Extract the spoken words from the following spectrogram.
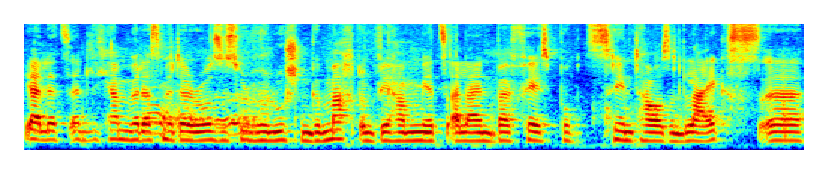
Ja, letztendlich haben wir das mit der Roses Revolution gemacht und wir haben jetzt allein bei Facebook 10.000 Likes. Äh,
